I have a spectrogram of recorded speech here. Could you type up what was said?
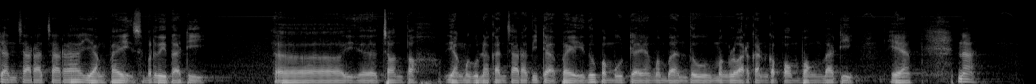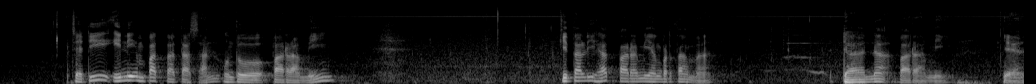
dan cara-cara yang baik seperti tadi Uh, contoh yang menggunakan cara tidak baik itu pemuda yang membantu mengeluarkan kepompong tadi ya. Nah, jadi ini empat batasan untuk parami. Kita lihat parami yang pertama, dana parami ya.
